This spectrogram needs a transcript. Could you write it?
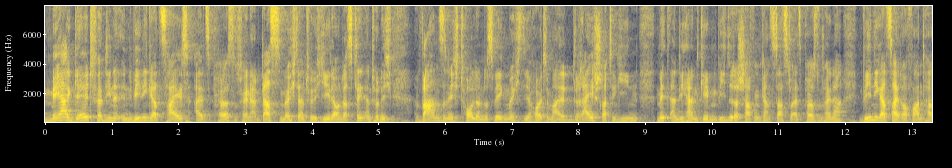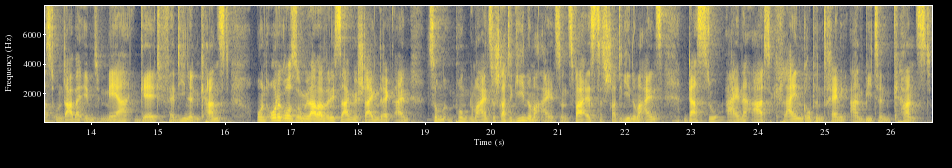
Mehr Geld verdienen in weniger Zeit als Personal Trainer. Das möchte natürlich jeder und das klingt natürlich wahnsinnig toll und deswegen möchte ich dir heute mal drei Strategien mit an die Hand geben, wie du das schaffen kannst, dass du als Personal Trainer weniger Zeitaufwand hast und dabei eben mehr Geld verdienen kannst. Und ohne großes Rumgelaber würde ich sagen, wir steigen direkt ein zum Punkt Nummer 1, zur Strategie Nummer 1. Und zwar ist das Strategie Nummer 1, dass du eine Art Kleingruppentraining anbieten kannst.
